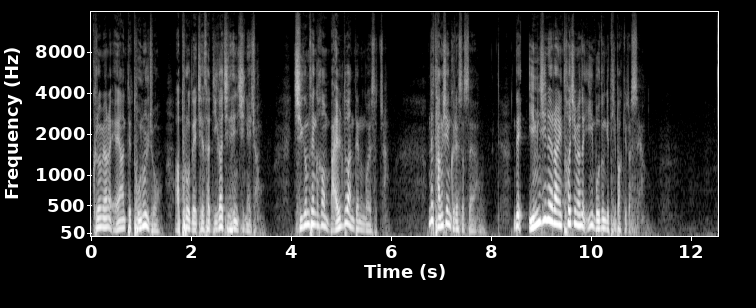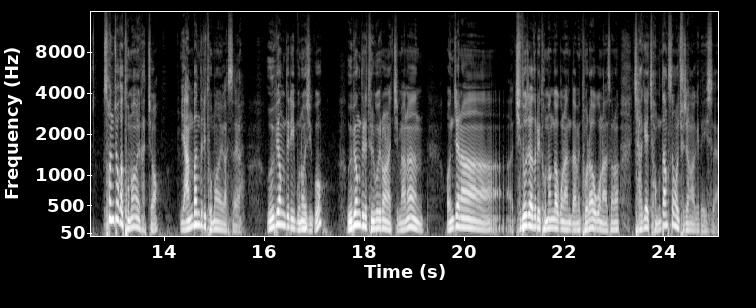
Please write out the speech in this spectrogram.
그러면 애한테 돈을 줘. 앞으로 내 제사 네가 지내 지내줘. 지금 생각하면 말도 안 되는 거였었죠. 근데 당시엔 그랬었어요. 근데 임진왜란이 터지면서 이 모든 게 뒤바뀌어졌어요. 선조가 도망을 갔죠. 양반들이 도망을 갔어요. 의병들이 무너지고 의병들이 들고 일어났지만은 언제나 지도자들이 도망가고 난 다음에 돌아오고 나서는 자기의 정당성을 주장하게 돼 있어요.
